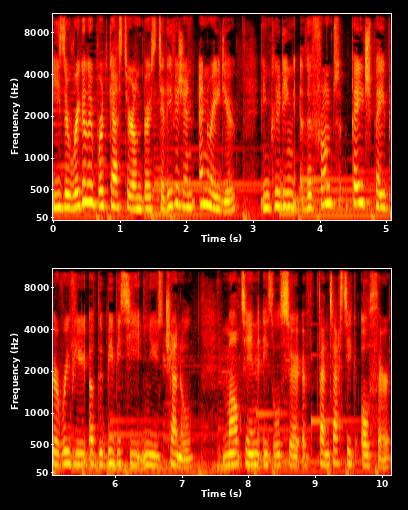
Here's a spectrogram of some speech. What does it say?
He's a regular broadcaster on both television and radio, including the front page paper review of the BBC News Channel. Martin is also a fantastic author.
